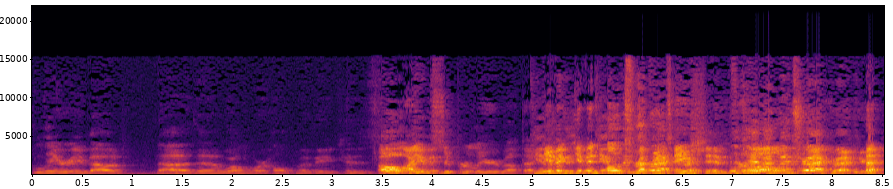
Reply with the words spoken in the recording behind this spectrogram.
leery about uh, the World War Hulk movie because Oh, I am super leery about that. given Given given, Hulk's reputation for given the track record.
